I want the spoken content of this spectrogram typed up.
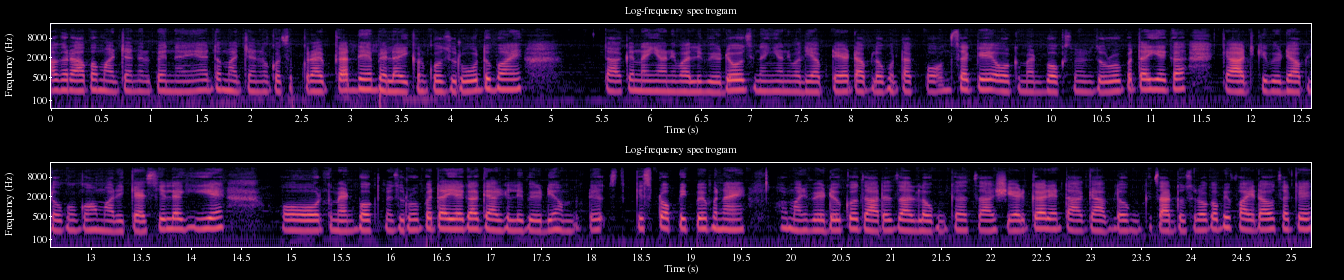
अगर आप हमारे चैनल पर नए हैं तो हमारे चैनल को सब्सक्राइब कर दें। बेल आइकन को ज़रूर दबाएँ ताकि नई आने वाली वीडियोस, नई आने वाली अपडेट आप लोगों तक पहुँच सके। और कमेंट बॉक्स में ज़रूर बताइएगा कि आज की वीडियो आप लोगों को हमारी कैसी लगी है। और कमेंट बॉक्स में ज़रूर बताइएगा कि अगली वीडियो हम किस टॉपिक पे बनाएँ और हमारी वीडियो को ज़्यादा से ज़्यादा लोगों के साथ शेयर करें ताकि आप लोगों के साथ दूसरों को भी फ़ायदा हो सके।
